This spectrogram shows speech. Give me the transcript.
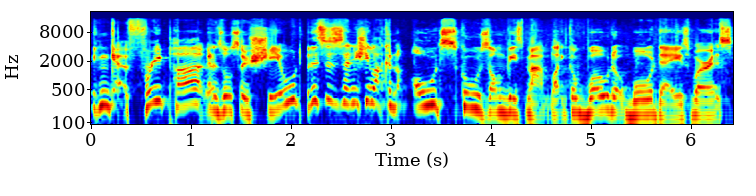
we can get a free perk and there's also shield. But this is essentially like an old school zombies map, like the World at War days where it's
